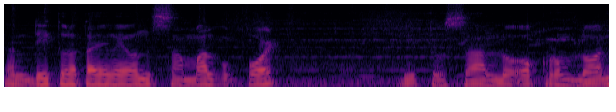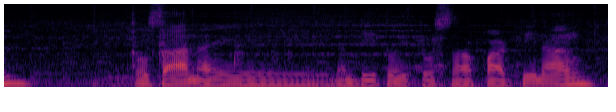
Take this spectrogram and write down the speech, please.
nandito na tayo ngayon sa Malbog Port, dito sa Look Romblon, kung saan ay nandito ito sa party ng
